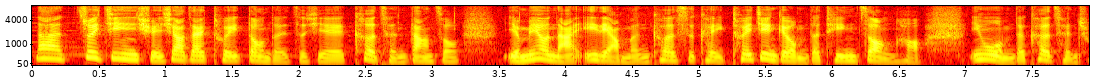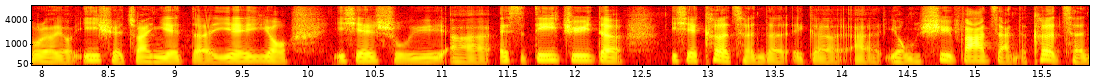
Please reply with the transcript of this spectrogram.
那最近学校在推动的这些课程当中，有没有哪一两门课是可以推荐给我们的听众？哈，因为我们的课程除了有医学专业的，也有一些属于呃 SDG 的一些课程的一个呃永续发展的课程，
